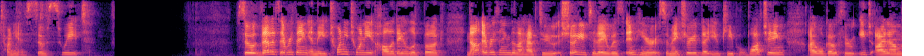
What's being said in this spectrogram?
Tanya is so sweet. So that is everything in the 2020 holiday lookbook. Not everything that I have to show you today was in here, so make sure that you keep watching. I will go through each item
